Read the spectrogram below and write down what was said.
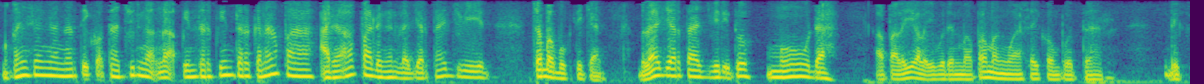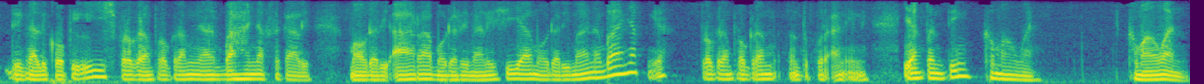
Makanya saya nggak ngerti kok tajwid nggak nggak pinter-pinter. Kenapa? Ada apa dengan belajar tajwid? Coba buktikan. Belajar tajwid itu mudah. Apalagi kalau ibu dan bapak menguasai komputer di, di Kopi, wih program-programnya banyak sekali. Mau dari Arab, mau dari Malaysia, mau dari mana, banyak ya program-program untuk Quran ini. Yang penting kemauan. Kemauan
